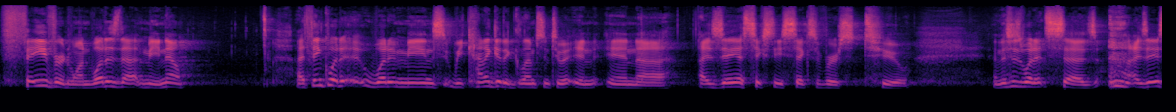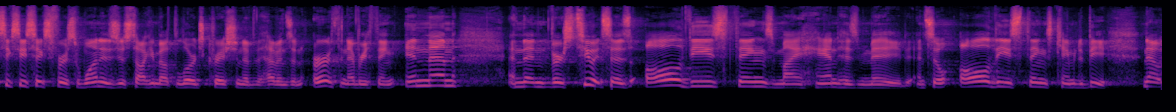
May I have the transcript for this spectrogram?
favored one what does that mean now i think what it, what it means we kind of get a glimpse into it in, in uh, isaiah 66 verse 2 and this is what it says Isaiah 66, verse 1 is just talking about the Lord's creation of the heavens and earth and everything in them. And then verse 2, it says, All these things my hand has made. And so all these things came to be. Now,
